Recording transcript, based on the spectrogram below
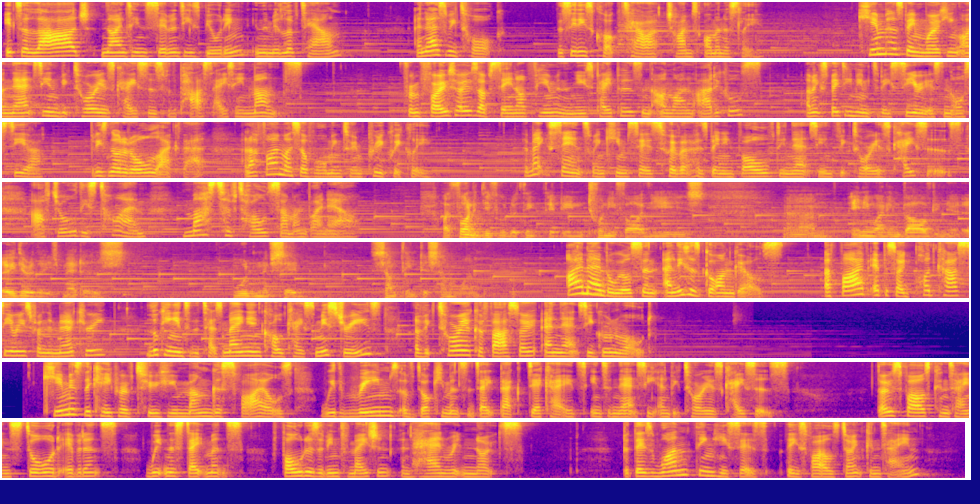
It's a large 1970s building in the middle of town, and as we talk, the city's clock tower chimes ominously. Kim has been working on Nancy and Victoria's cases for the past 18 months. From photos I've seen of him in the newspapers and online articles, I'm expecting him to be serious and austere, but he's not at all like that, and I find myself warming to him pretty quickly. It makes sense when Kim says whoever has been involved in Nancy and Victoria's cases after all this time must have told someone by now. I find it difficult to think that in 25 years, um, anyone involved in either of these matters wouldn't have said something to someone. I'm Amber Wilson, and this is Gone Girls, a five episode podcast series from the Mercury looking into the Tasmanian cold case mysteries of Victoria Cafasso and Nancy Grunwaldt. Kim is the keeper of two humongous files with reams of documents that date back decades into Nancy and Victoria's cases. Those files contain stored evidence, witness statements, folders of information, and handwritten notes. But there's one thing he says these files don't contain,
